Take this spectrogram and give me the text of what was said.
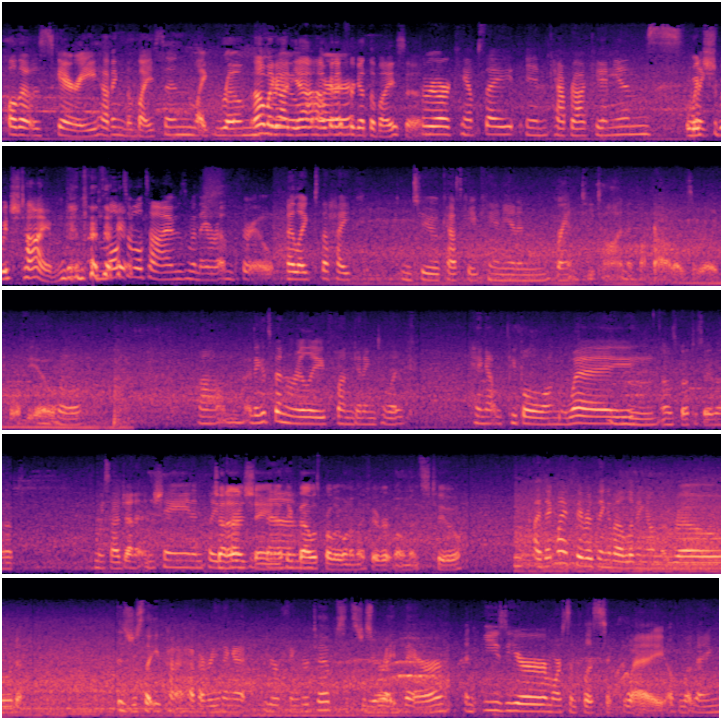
although it was scary, having the bison like roam. Oh my god, yeah. How could I forget the bison? Through our campsite in Caprock Canyons. Which like, which time? multiple times when they run through. I liked the hike into Cascade Canyon and Grand Teton. I thought that was a really cool view. Uh-huh. Um, I think it's been really fun getting to like hang out with people along the way. Mm, I was about to say that. We saw Jenna and Shane and played Jenga and cards with Shane. I think that was probably one of my favorite moments too. I think my favorite thing about living on the road is just that you kind of have everything at your fingertips. It's just Yeah. right there. An easier, more simplistic way of living.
